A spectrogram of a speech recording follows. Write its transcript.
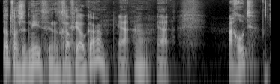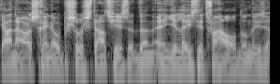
Dat was het niet en dat gaf hij ook aan. Ja, Ja. ja. Maar goed, Ja, nou, als het geen open sollicitatie is dan, en je leest dit verhaal, dan is eh,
